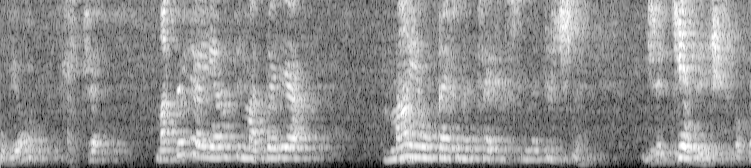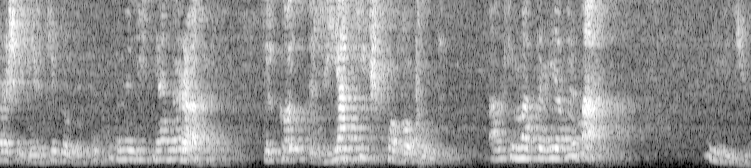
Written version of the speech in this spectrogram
mówią, że materia i antymateria mają pewne cechy symetryczne i że kiedyś w okresie Wielkiego Wybuchu one istniały razem. Tylko z jakichś powodów antymateria wymarła. Nie widzimy.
